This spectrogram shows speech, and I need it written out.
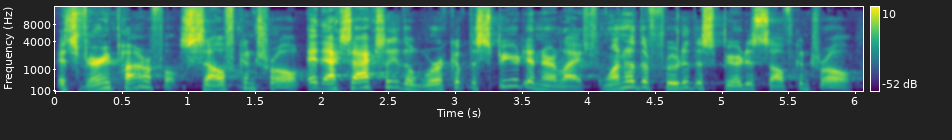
It's very powerful, self control. It's actually the work of the Spirit in our lives. One of the fruit of the Spirit is self control.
